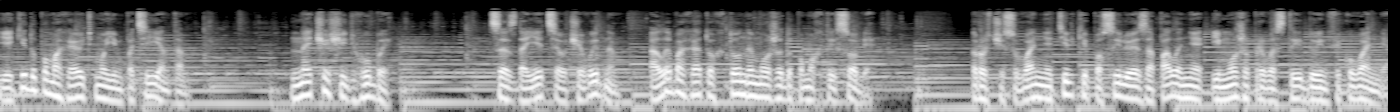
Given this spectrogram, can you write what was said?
які допомагають моїм пацієнтам. Не чешіть губи. Це здається очевидним, але багато хто не може допомогти собі. Розчісування тільки посилює запалення і може привести до інфікування.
